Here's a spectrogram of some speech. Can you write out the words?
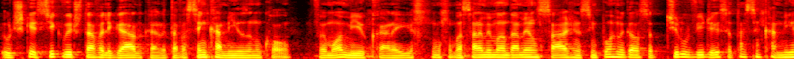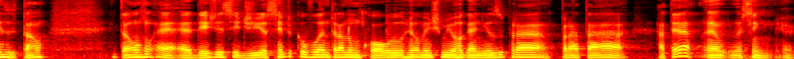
Eu esqueci que o vídeo estava ligado, cara. Eu tava sem camisa no call. Foi mó amigo, cara. E começaram a me mandar mensagem assim: pô, Miguel, você tira o vídeo aí, você tá sem camisa e tal. Então, é, é, desde esse dia, sempre que eu vou entrar num call, eu realmente me organizo para estar. Tá, até, é, assim, é,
